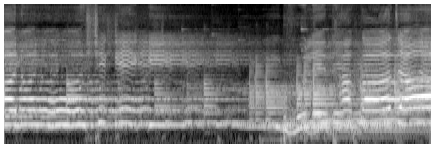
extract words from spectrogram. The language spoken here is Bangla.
মানুষকে কি ভুলে থাকা যায়?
